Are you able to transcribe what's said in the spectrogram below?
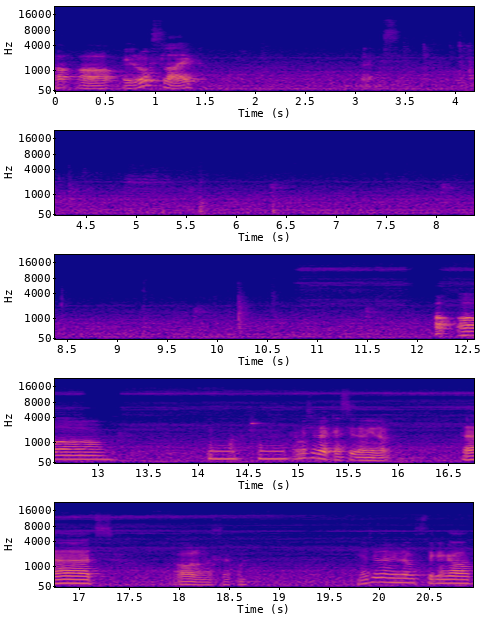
Uh-oh, it looks like, let me see. Uh-oh. Let me see if I can see the needle. That's, hold on a second. Can you see the needle sticking out?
